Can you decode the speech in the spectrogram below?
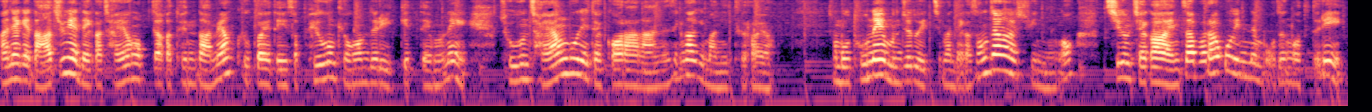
만약에 나중에 내가 자영업자가 된다면 그거에 대해서 배운 경험들이 있기 때문에 좋은 자양분이 될 거라는 생각이 많이 들어요. 뭐 돈의 문제도 있지만 내가 성장할 수 있는 거 지금 제가 엔잡을 하고 있는 모든 것들이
